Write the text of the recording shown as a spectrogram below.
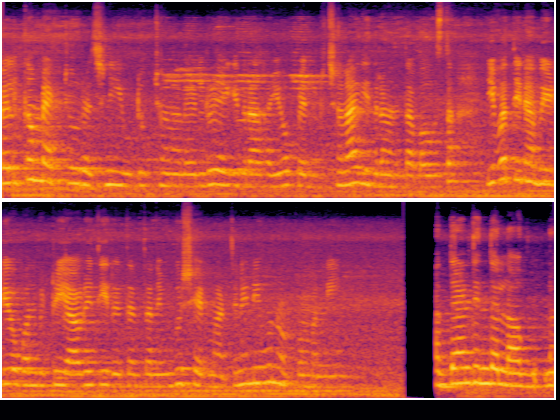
Welcome back to Rajini YouTube channel. ಎಲ್ಲರೂ ಹೇಗಿದ್ದೀರಾ? ಅಯ್ಯೋ ಎಲ್ಲರೂ ಚೆನ್ನಾಗಿದ್ದೀರಾ ಅಂತ ಭಾವಿಸ್ತಾ ಇವತ್ತಿನ ವಿಡಿಯೋ ಬಂದುಬಿಟ್ಟು ಯಾವ ರೀತಿ ಇರುತ್ತೆ ಅಂತ ನಿಮಗೂ ಶೇರ್ ಮಾಡ್ತೀನಿ. ನೀವು ನೋಡ್ಕೊಂಬನ್ನಿ ಮಧ್ಯಾಹ್ನದಿಂದ ಲಾಗ್ನ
